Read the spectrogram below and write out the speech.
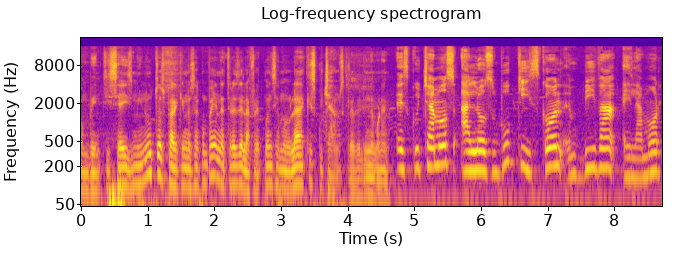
con 26 minutos para que nos acompañen a través de la frecuencia modulada. ¿Qué escuchamos, Claudelina Morán? Escuchamos a los Bookies con Viva el Amor.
